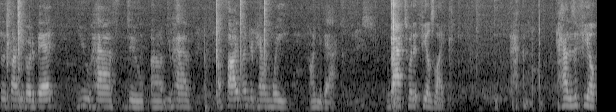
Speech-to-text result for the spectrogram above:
to the time you go to bed, you have to, um, you have a 500 pound weight on your back. That's what it feels like. How does it feel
